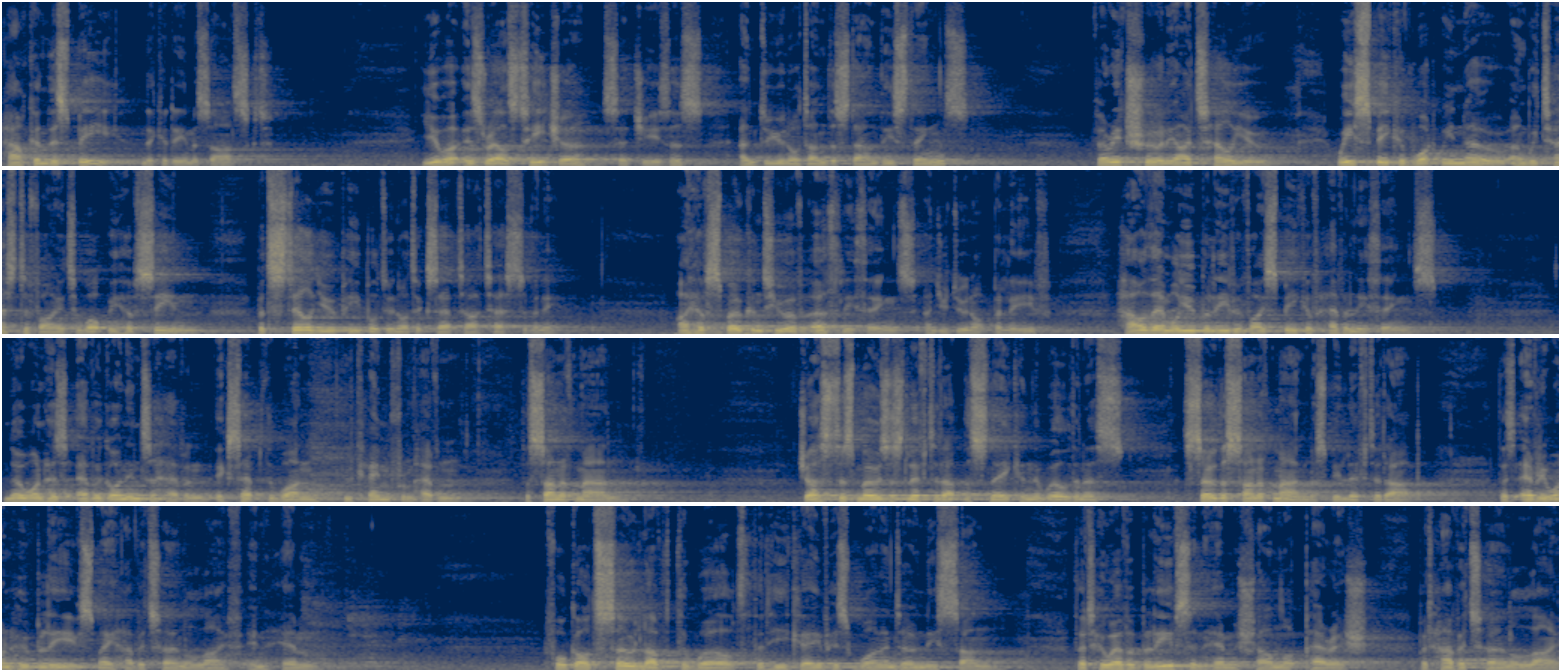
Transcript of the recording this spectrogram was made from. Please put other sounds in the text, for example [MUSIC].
How can this be? Nicodemus asked. You are Israel's teacher, said Jesus, and do you not understand these things? Very truly, I tell you, we speak of what we know and we testify to what we have seen but still, you people do not accept our testimony. I have spoken to you of earthly things, and you do not believe. How then will you believe if I speak of heavenly things? No one has ever gone into heaven except the one who came from heaven, the Son of Man. Just as Moses lifted up the snake in the wilderness, so the Son of Man must be lifted up, that everyone who believes may have eternal life in him. For God so loved the world that he gave his one and only Son, that whoever believes in him shall not perish, but have eternal life.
